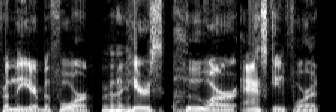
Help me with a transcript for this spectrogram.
from the year before. Right. Here's who are asking for it.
